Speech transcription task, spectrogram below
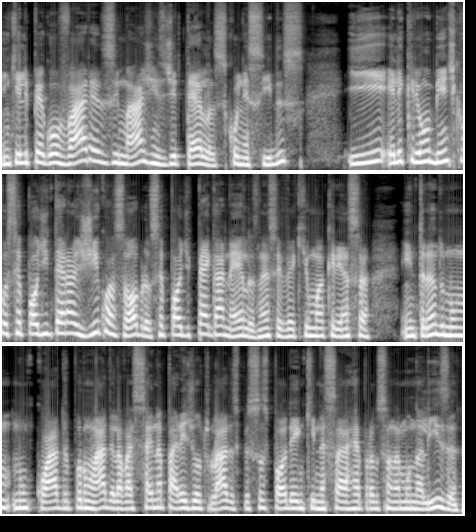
em que ele pegou várias imagens de telas conhecidas e ele criou um ambiente que você pode interagir com as obras, você pode pegar nelas, né? Você vê aqui uma criança entrando num, num, quadro por um lado, ela vai sair na parede do outro lado, as pessoas podem aqui nessa reprodução da Mona Lisa,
